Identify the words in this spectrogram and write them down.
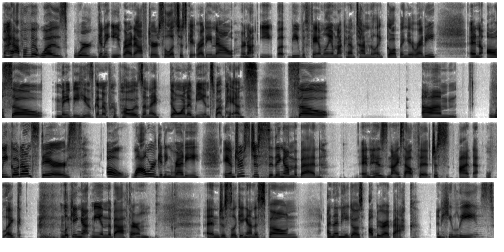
Half of it was we're gonna eat right after, so let's just get ready now, or not eat, but be with family. I'm not gonna have time to like go up and get ready, and also maybe he's gonna propose, and I don't want to be in sweatpants. So, um, we go downstairs. Oh, while we're getting ready, Andrew's just sitting on the bed in his nice outfit, just on, like looking at me in the bathroom and just looking at his phone. And then he goes, I'll be right back. And he leaves.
